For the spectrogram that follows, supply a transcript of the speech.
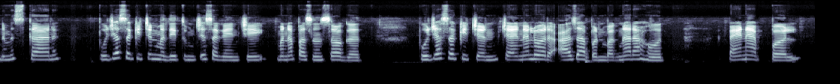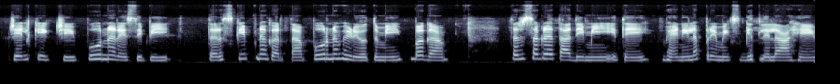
नमस्कार. पूजासा किचनमध्ये तुमचे सगळ्यांचे मनापासून स्वागत. पूजासा किचन चॅनलवर आज आपण बघणार आहोत पॅनॲपल जेल केकची पूर्ण रेसिपी. तर स्किप न करता पूर्ण व्हिडिओ तुम्ही बघा. तर सगळ्यात आधी मी इथे व्हॅनिला प्रेमिक्स घेतलेला आहे.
